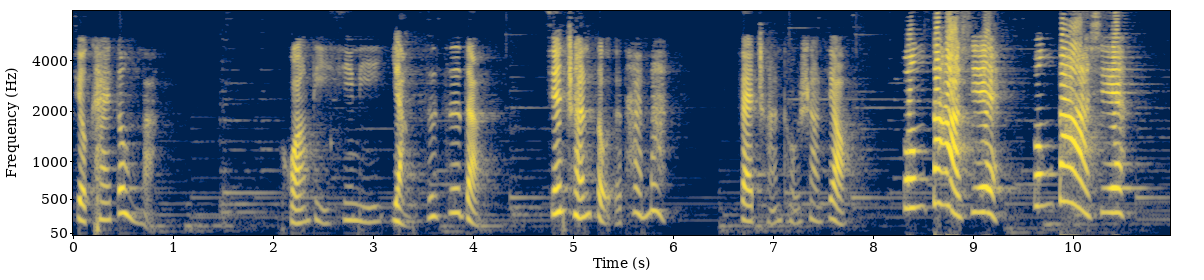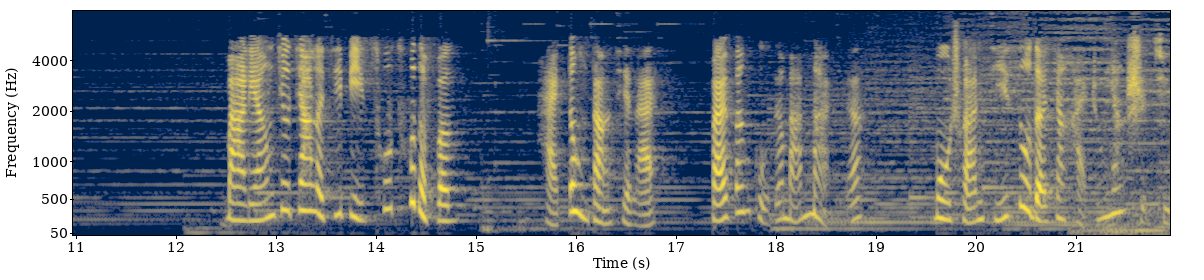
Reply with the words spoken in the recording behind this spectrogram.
就开动了。皇帝心里痒滋滋的，嫌船走得太慢，在船头上叫：“风大些，风大些。”马良就加了几笔粗粗的风，海动荡起来，白帆鼓得满满的，木船急速的向海中央驶去。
